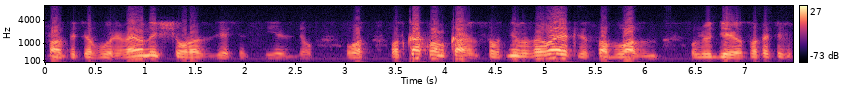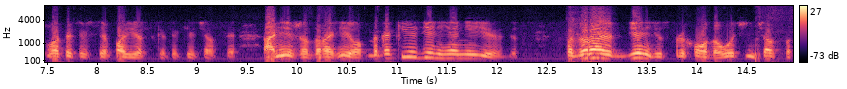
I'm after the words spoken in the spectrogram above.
в Санкт-Петербурге, наверное, еще раз 10 съездил. Вот. Вот как вам кажется, вот не вызывает ли соблазн у людей вот, вот, эти, вот эти все поездки такие частые? Они же дорогие. Вот на какие деньги они ездят? Собирают деньги с прихода, очень часто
